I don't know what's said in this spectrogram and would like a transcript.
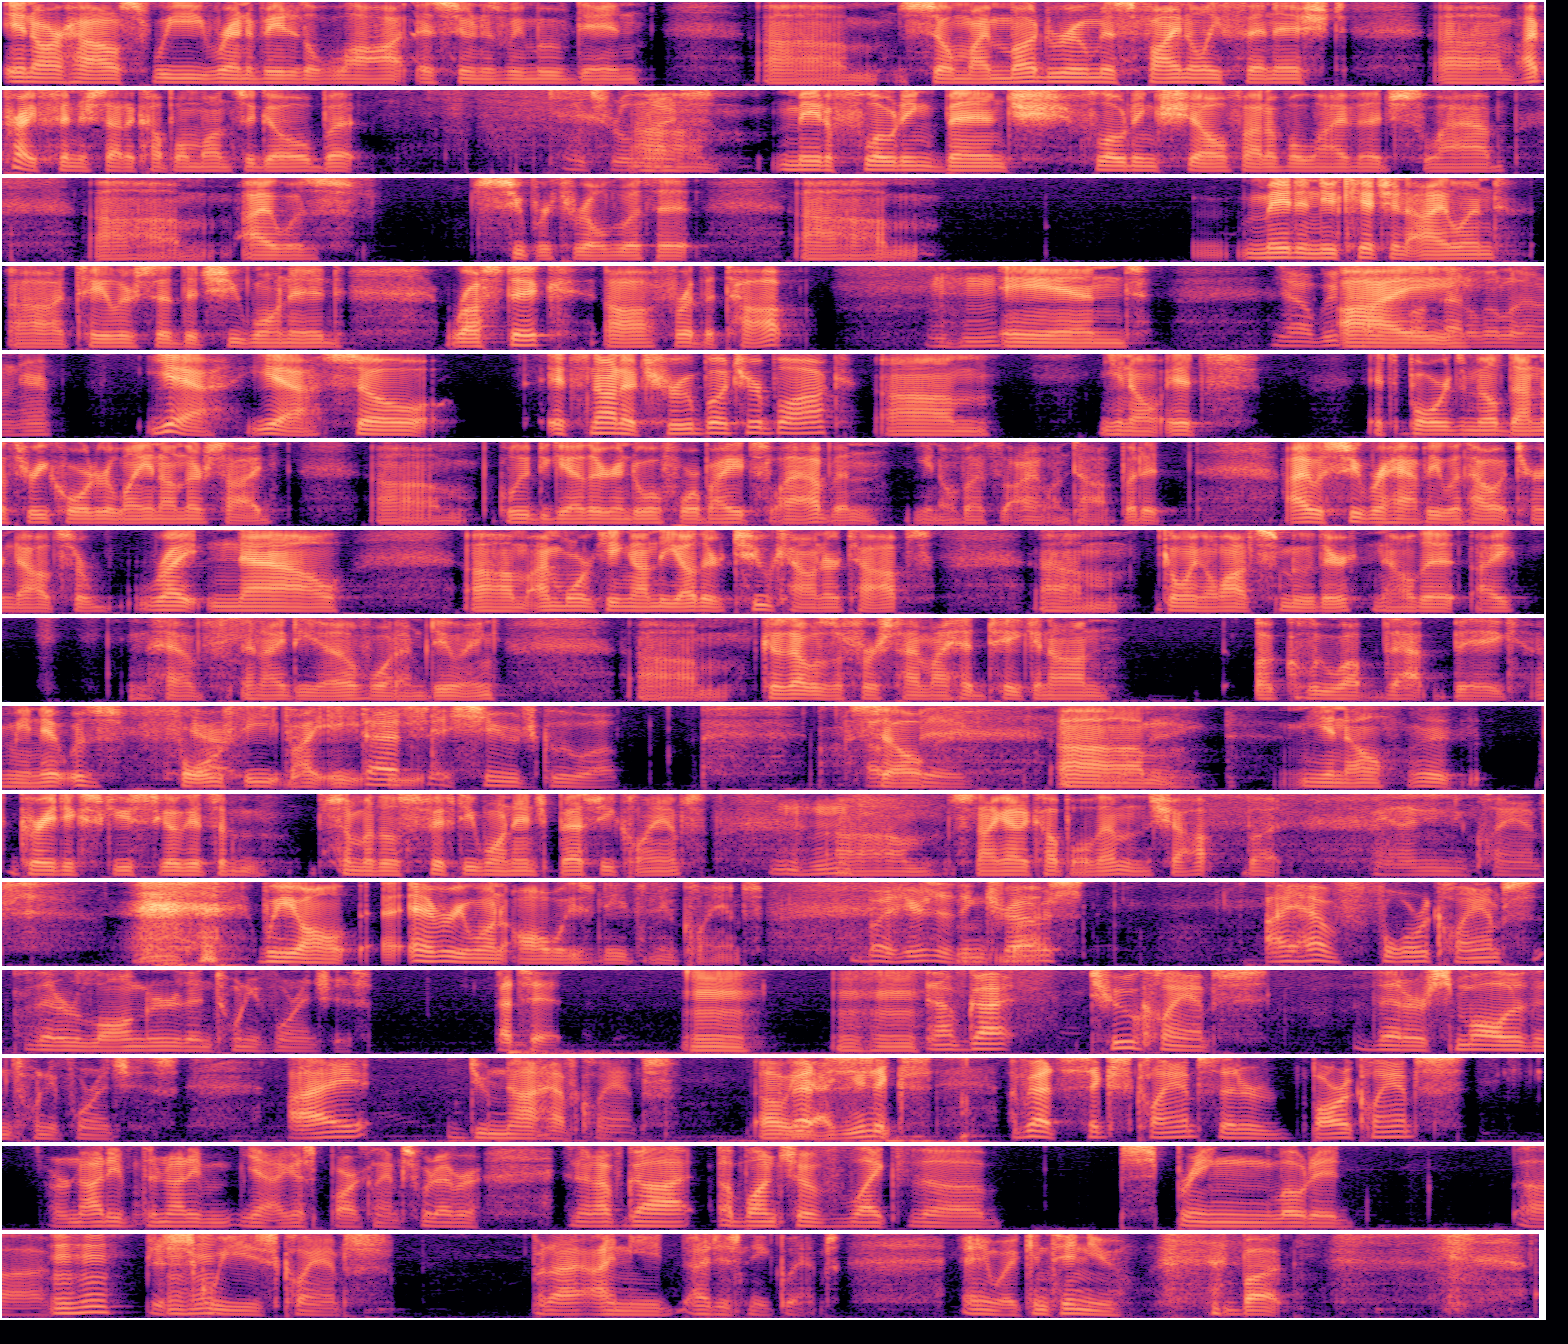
in our house, we renovated a lot as soon as we moved in. Um, so my mud room is finally finished. Um, I probably finished that a couple months ago, but Looks real nice. um, made a floating bench, floating shelf out of a live edge slab. Um, I was super thrilled with it. Um, made a new kitchen island. Uh, Taylor said that she wanted rustic uh, for the top, hmm and Yeah, we've talked I- about that a little down here. Yeah, yeah. So it's not a true butcher block. Um, you know, it's it's boards milled down to three quarter laying on their side, um, glued together into a four by eight slab, and you know that's the island top. But it, I was super happy with how it turned out. So right now, um, I'm working on the other two countertops, um, going a lot smoother now that I have an idea of what I'm doing. Because that was the first time I had taken on a glue up that big. I mean, it was four Yeah, feet by eight That's feet. a huge glue up. That So, big. um, you know, great excuse to go get some some of those 51 inch Bessey clamps. Hmm Um, so now I got a couple of them in the shop, but Man, I need new clamps. we all, everyone always needs new clamps. But here's the thing, But- Travis. I have four clamps that are longer than 24 inches. That's it. Mm, mm-hmm. And I've got two clamps that are smaller than 24 inches. I do not have clamps. Oh I've yeah, six. I've got six clamps that are bar clamps, or not even. They're not even. Yeah, I guess bar clamps, whatever. And then I've got a bunch of like the spring-loaded, uh, Mm-hmm. just Mhm. squeeze clamps. But I, I need. I just need clamps. Anyway, continue. but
